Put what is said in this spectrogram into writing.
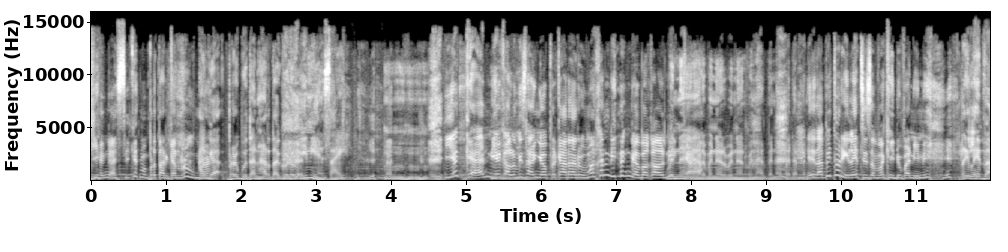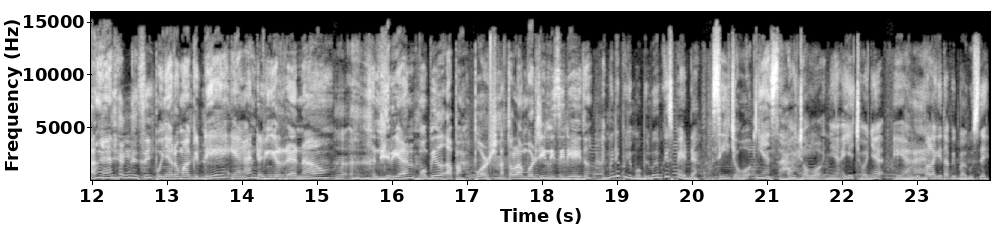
Iya nggak sih kan mempertahankan rumah. agak perebutan harta gunung ini ya say Iya kan, ya kalau misalnya nggak perkara rumah kan dia nggak bakal nikah. benar benar benar benar benar benar. Ya, tapi itu relate sih sama kehidupan ini. relate banget Iya nggak sih? punya rumah gede ya kan di pinggir danau sendirian mobil apa Porsche atau Lamborghini sih dia itu Emang dia punya mobil bukan pakai sepeda? si cowoknya say Oh cowoknya, iya cowoknya. Iya lupa kan? lagi tapi bagus deh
